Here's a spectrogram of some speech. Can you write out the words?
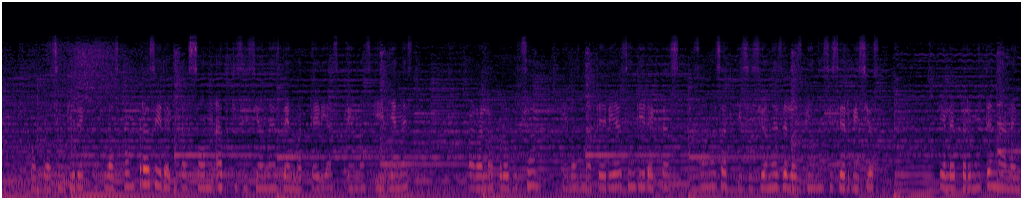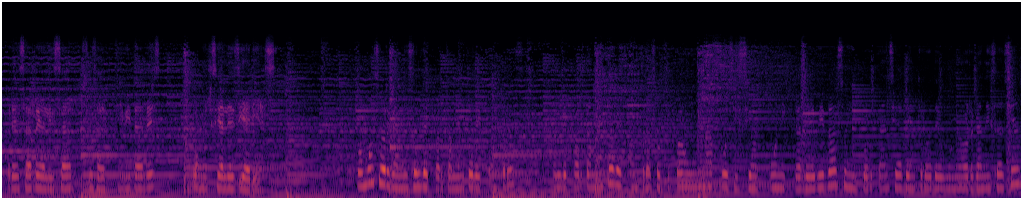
y compras indirectas. Las compras directas son adquisiciones de materias primas y bienes para la producción y las materias indirectas son las adquisiciones de los bienes y servicios que le permiten a la empresa realizar sus actividades comerciales diarias. ¿Cómo se organiza el departamento de compras? El departamento de compras ocupa una posición única debido a su importancia dentro de una organización,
